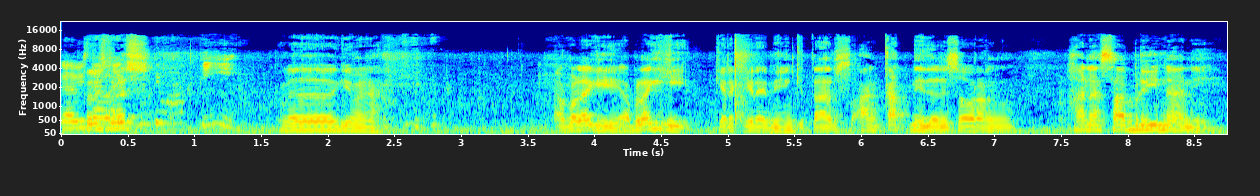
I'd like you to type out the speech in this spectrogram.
Nggak bisa Terus, lagi terus? nanti mati. Eh, gimana? Apalagi, apalagi Ki? Kira-kira nih yang kita harus angkat nih dari seorang Hana Sabrina nih.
